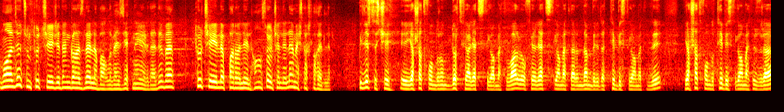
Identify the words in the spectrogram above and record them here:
Müalicə üçün Türkiyəyə gedən qazilərlə bağlı vəziyyət nə yerdədir və Türkiyə ilə paralel hansı ölkələrlə əməkdaşlıq edilir? Bilirsiniz ki, e, Yaşad Fondunun 4 fəaliyyət istiqaməti var və o fəaliyyət istiqamətlərindən biri də tibb istiqamətidir. Yaşad Fondu tibb istiqaməti üzrə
